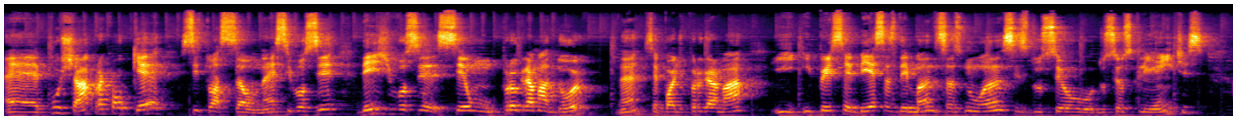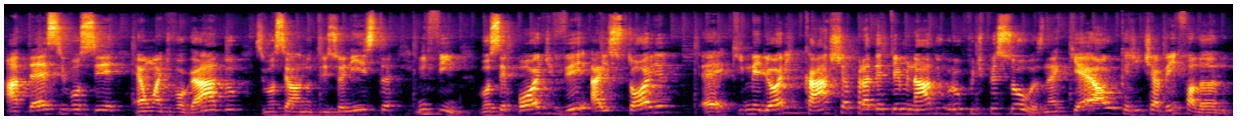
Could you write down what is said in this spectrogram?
é, puxar para qualquer situação, né? Se você, desde você ser um programador, né, você pode programar e, e perceber essas demandas, essas nuances do seu, dos seus clientes até se você é um advogado, se você é uma nutricionista, enfim, você pode ver a história é, que melhor encaixa para determinado grupo de pessoas, né? Que é algo que a gente já vem falando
